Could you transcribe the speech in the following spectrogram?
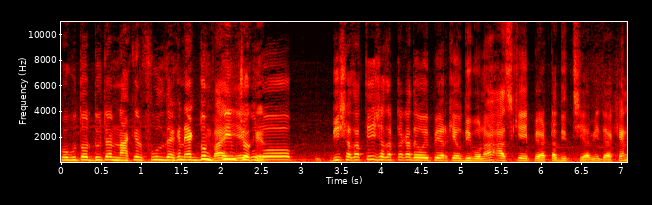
কবুতর দুইটার নাকের ফুল দেখেন একদম ক্রিম চোখের। এগুলো বিশ হাজার তিরিশ হাজার টাকা দিয়ে ওই পেয়ার কেউ দিব না। আজকে এই পেয়ারটা দিচ্ছি আমি দেখেন।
